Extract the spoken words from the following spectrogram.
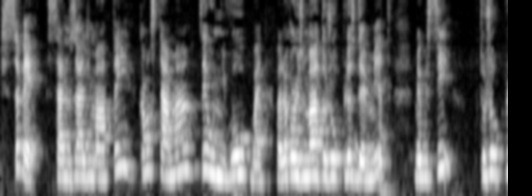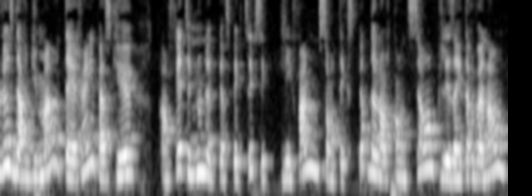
Puis ça, ben, ça nous a alimenté constamment, tu sais, au niveau, ben, malheureusement, toujours plus de mythes, mais aussi toujours plus d'arguments terrain parce que en fait, nous, notre perspective, c'est que les femmes sont expertes de leurs conditions, puis les intervenantes,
